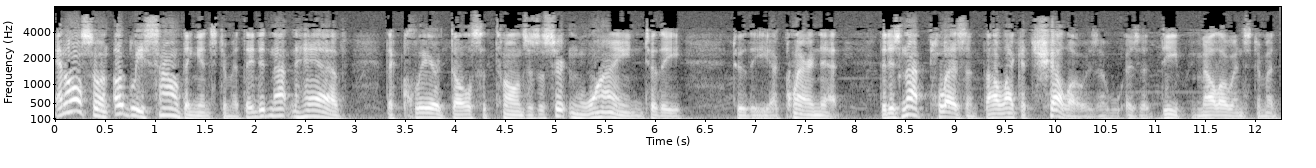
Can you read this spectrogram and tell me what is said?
and also an ugly sounding instrument. They did not have the clear, dulcet tones. There's a certain whine to the to the uh, clarinet that is not pleasant. Not like a cello is a is a deep, mellow instrument.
